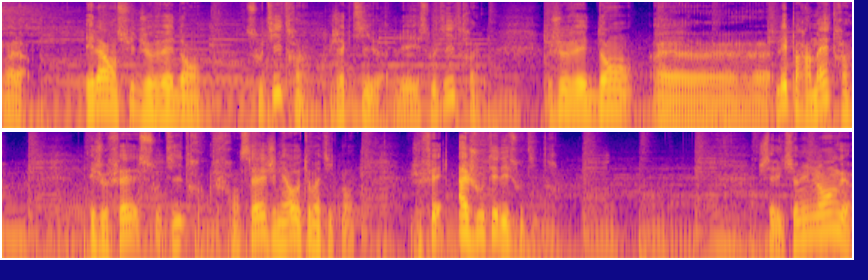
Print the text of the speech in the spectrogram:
Voilà. Et là ensuite je vais dans sous-titres, j'active les sous-titres, je vais dans euh, les paramètres, et je fais sous-titres français générés automatiquement. Je fais ajouter des sous-titres. Je sélectionne une langue,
